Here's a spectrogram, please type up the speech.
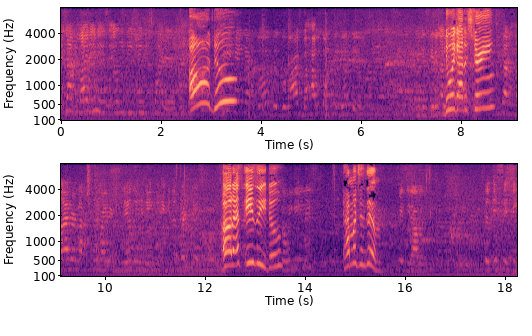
It got the light in it. It's LED drink spider. Oh, dude. Hang that above the garage, but how we gonna put it up there? We just get it. Do we got a string? You got a ladder, got a string right here. You nail it and then you hang it up right there. Oh, that's easy, dude. So we getting this How much is them? fifty dollars. It's six feet.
